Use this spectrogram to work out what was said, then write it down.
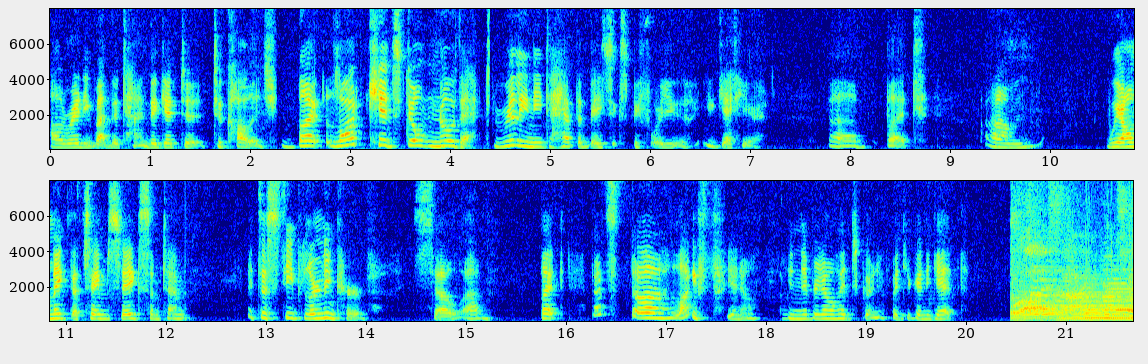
already by the time they get to, to college. But a lot of kids don't know that. You really need to have the basics before you, you get here. Uh, but um, we all make that same mistake. Sometimes it's a steep learning curve. So, um, but that's the life, you know. You never know what you're going to get. Força!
